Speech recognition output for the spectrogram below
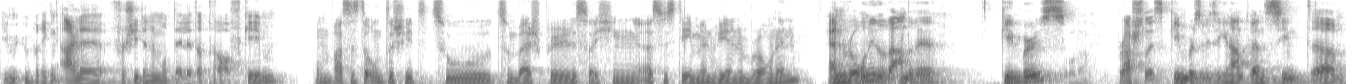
im, Übrigen alle verschiedenen Modelle da drauf geben. Und was ist der Unterschied zu zum Beispiel solchen äh, Systemen wie einem Ronin? Ein Ronin oder andere Gimbals oder Brushless Gimbals, wie sie genannt werden, sind ähm,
